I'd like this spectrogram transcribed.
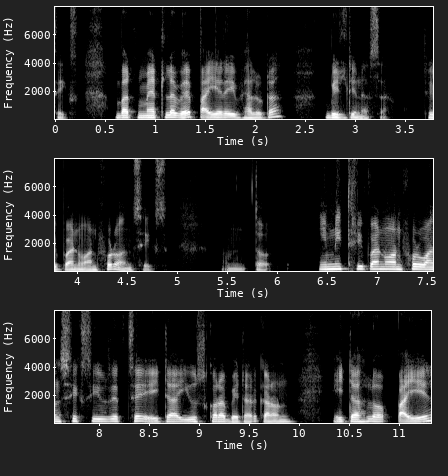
six but ম্যাটল্যাবে পাইয়ের এই ভ্যালুটা বিল্ট ইন আছে three point one four one six তো এমনি three point one four one six ইউজের চেয়ে এইটা ইউজ করা বেটার কারণ এইটা হলো পাইয়ের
